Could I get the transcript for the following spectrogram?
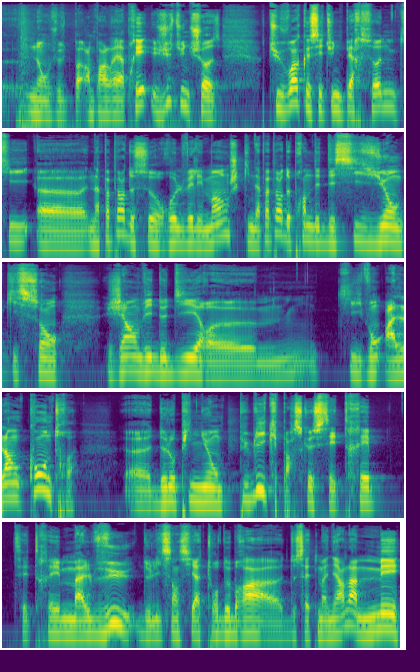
euh, non, je en parlerai après. Juste une chose tu vois que c'est une personne qui euh, n'a pas peur de se relever les manches, qui n'a pas peur de prendre des décisions qui sont, j'ai envie de dire, qui vont à l'encontre de l'opinion publique, parce que c'est très, très mal vu de licencier à tour de bras de cette manière-là. Mais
